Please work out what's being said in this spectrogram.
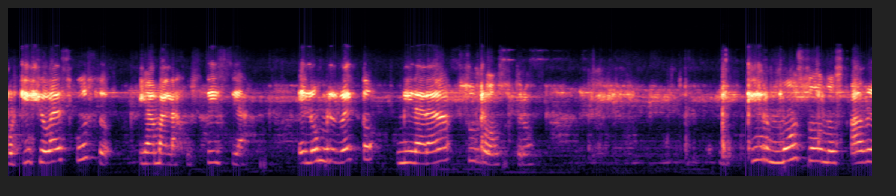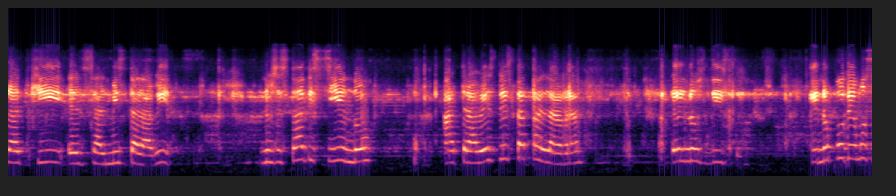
Porque Jehová es justo y ama la justicia. El hombre recto mirará su rostro. Qué hermoso nos habla aquí el salmista David. Nos está diciendo a través de esta palabra, Él nos dice que no podemos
